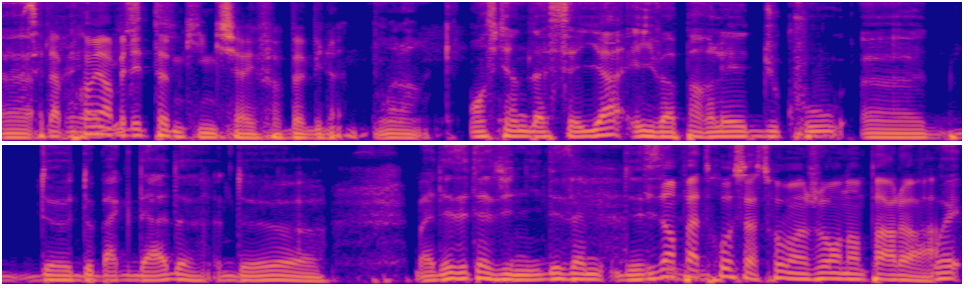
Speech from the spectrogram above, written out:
Euh, c'est la première BD de Tom King, Sheriff of Babylon. voilà, ancien de la CIA, et il va parler du coup euh, de, de Bagdad, de, euh, bah, des États-Unis, des, Am- des Disons pas trop, ça se trouve un jour on en parlera. Ouais.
